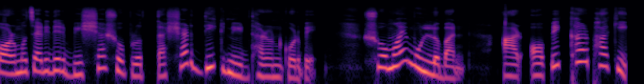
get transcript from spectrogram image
কর্মচারীদের বিশ্বাস ও প্রত্যাশার দিক নির্ধারণ করবে। সময় মূল্যবান, আর অপেক্ষার ফাঁকি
